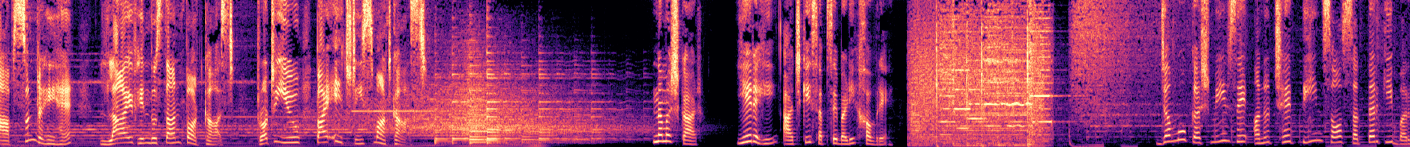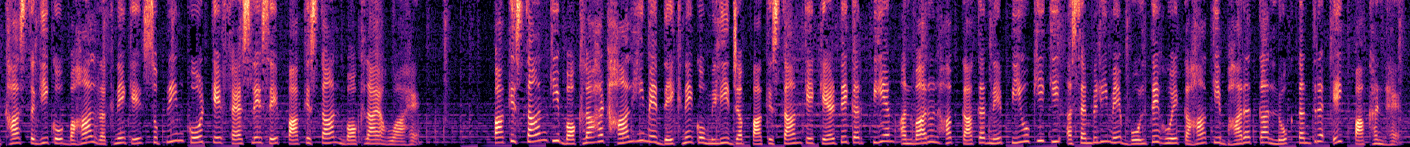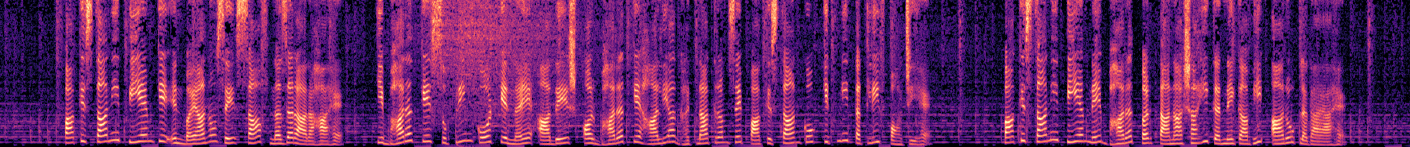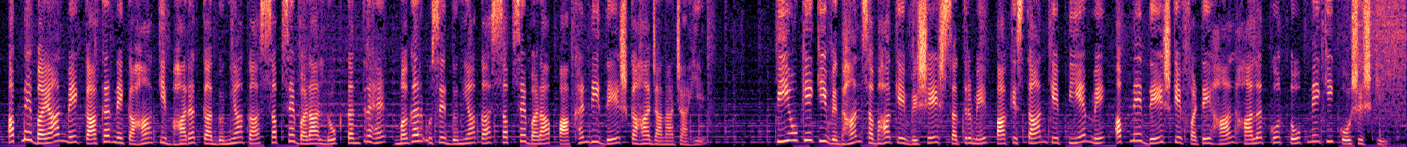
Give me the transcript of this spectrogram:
आप सुन रहे हैं live Hindustan podcast brought to you by H Smartcast. नमस्कार, ये रही आज की सबसे बड़ी खबरें जम्मू कश्मीर से अनुच्छेद 370 की बर्खास्तगी को बहाल रखने के सुप्रीम कोर्ट के फैसले से पाकिस्तान बौखलाया हुआ है पाकिस्तान की बौखलाहट हाल ही में देखने को मिली जब पाकिस्तान के केयरटेकर पीएम अनवारुल हक काकर ने पीओकी की असेंबली में बोलते हुए कहा कि भारत का लोकतंत्र एक पाखंड है। पाकिस्तानी पीएम के इन बयानों से साफ़ नज़र आ रहा है कि भारत के सुप्रीम कोर्ट के नए आदेश और भारत के हालिया घटनाक्रम से पाकिस्तान को कितनी तकलीफ़ पहुँची है। पाकिस्तानी पीएम ने भारत पर तानाशाही करने का भी आरोप लगाया है। अपने बयान में काकर ने कहा कि भारत का दुनिया का सबसे बड़ा लोकतंत्र है, मगर उसे दुनिया का सबसे बड़ा पाखंडी देश कहा जाना चाहिए। पीओके की विधानसभा के विशेष सत्र में पाकिस्तान के पीएम में अपने देश के फटेहाल हालत को तोपने की कोशिश की।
